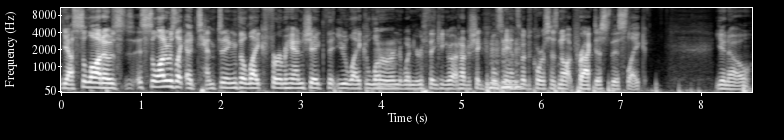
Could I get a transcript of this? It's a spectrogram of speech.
yeah. Stellato's Stellato is like attempting the like firm handshake that you like learn when you're thinking about how to shake people's hands, but of course has not practiced this like, you know,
